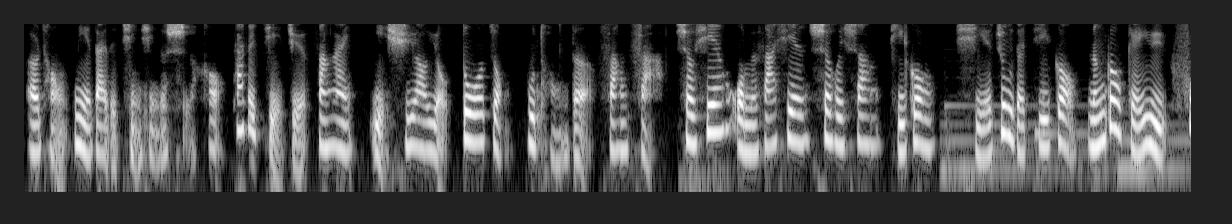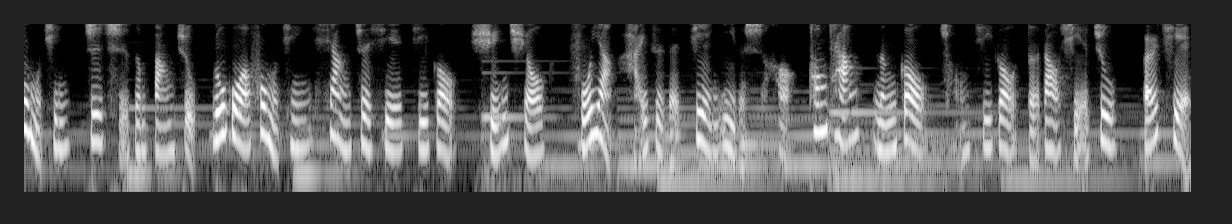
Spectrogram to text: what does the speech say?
儿童虐待的情形的时候，它的解决方案也需要有多种不同的方法。首先，我们发现社会上提供协助的机构能够给予父母亲支持跟帮助。如果父母亲向这些机构寻求抚养孩子的建议的时候，通常能够从机构得到协助，而且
